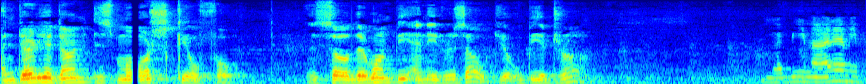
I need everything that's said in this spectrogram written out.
and Duryodhan is more skillful. So there won't be any result, it will be a draw. บีมาเนี่ยมีพ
